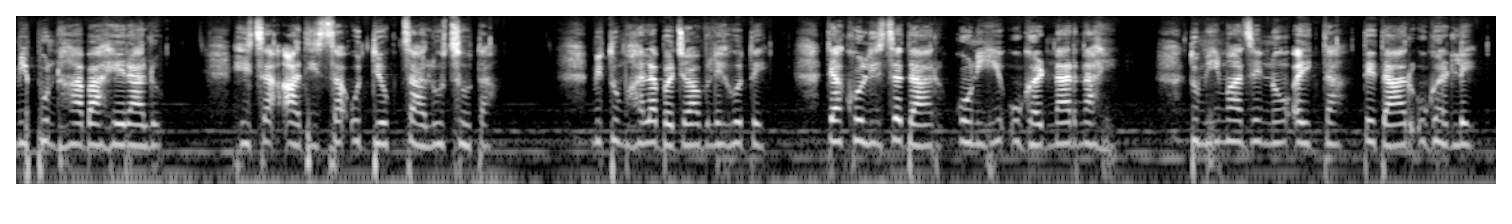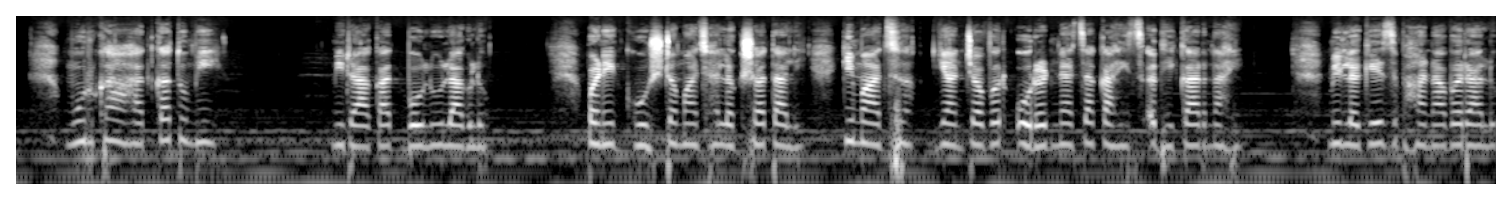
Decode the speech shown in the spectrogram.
मी पुन्हा बाहेर आलो. हिचा आधीचा उद्योग चालूच होता. मी तुम्हाला बजावले होते. त्या खोलीचं दार कोणीही उघडणार नाही. तुम्ही माझे न ऐकता ते दार उघडले. मूर्ख आहात का तुम्ही? मी रागात बोलू लागलो. पण एक गोष्ट माझ्या लक्षात आली की माझं यांच्यावर ओरडण्याचा काहीच अधिकार नाही. मी लगेच भानावर आलो.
